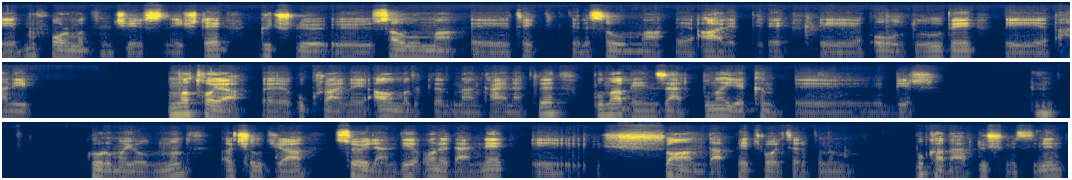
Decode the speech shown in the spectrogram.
E, bu formatın içerisinde işte güçlü e, savunma e, teknikleri, savunma e, aletleri e, olduğu ve e, hani NATO'ya e, Ukrayna'yı almadıklarından kaynaklı buna benzer, buna yakın e, bir koruma yolunun açılacağı söylendi. O nedenle e, şu anda petrol tarafının bu kadar düşmesinin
